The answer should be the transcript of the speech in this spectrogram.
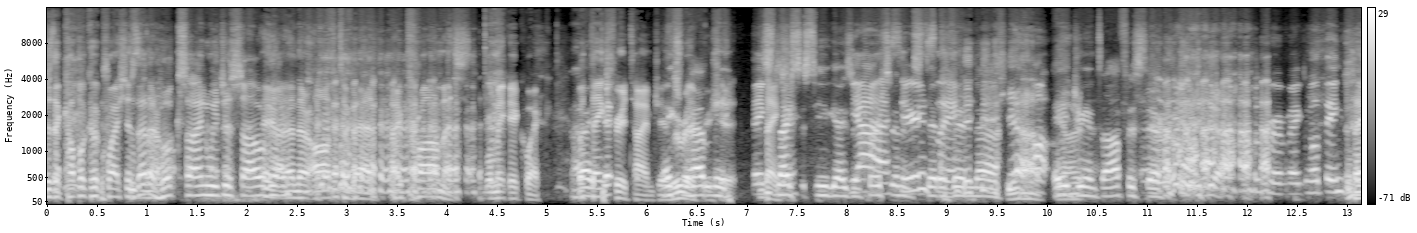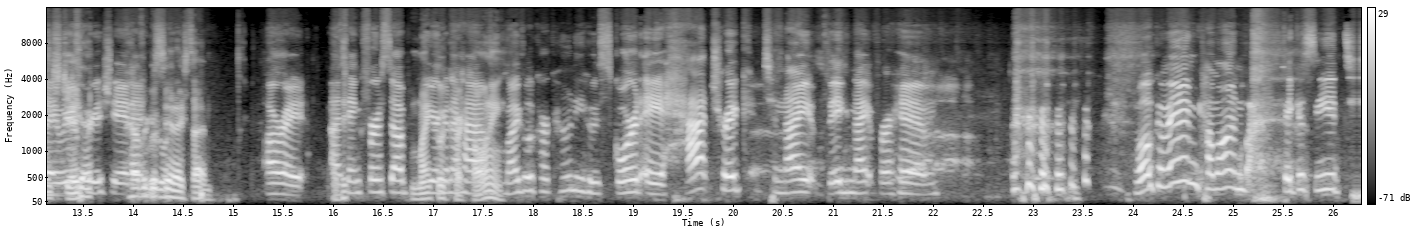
just a couple quick questions. is that a they're- hook sign we just saw over Yeah, there? and they're off to bed. I promise. We'll make it quick. All But right, thanks th- for your time, Jay. thanks we for really having me. appreciate it. It's nice to see you guys in Yeah, person instead of in uh, Yeah. Adrian's office there. Perfect. Well, thanks, Jay. Thanks, We Jay. appreciate Have it. a We'll good see you next time. All right. I I, think think first up, we are going to have Michael Carcone, who scored a hat trick tonight. Big night for him. Welcome in. Come on, take a seat.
